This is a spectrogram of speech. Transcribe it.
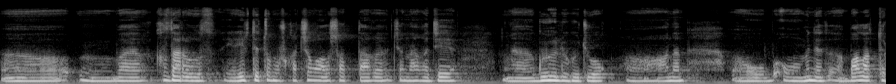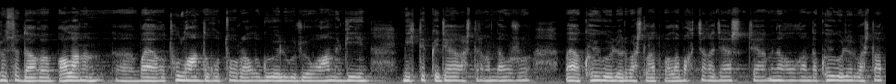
баягы кыздарыбыз эрте турмушка чыгып алышат дагы жанагы же күбөлүгү жок. Анан эмне бала төрөсө дагы баланын баягы туулгандыгы тууралуу күбөлүгү жок. Аны кийин мектепке жайгаштырганда уже баягы көйгөйлөр башталат бала бакчага эмне кылганда көйгөйлөр башталат.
